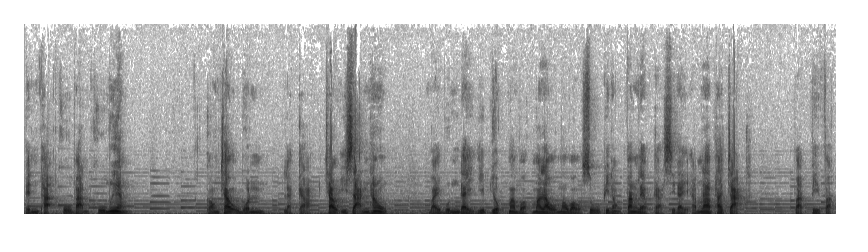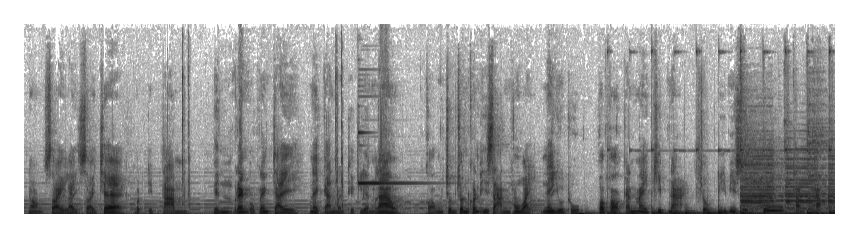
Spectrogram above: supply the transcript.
เป็นพระครูบ้านครูเมือง ของชาวอุบลและกะชาวอีสานเฮา ใบบุญได้ยิบยกมาบอกมาเล่ามาเว้าสู่พี่น้องฟังแล้วกะสิได้อำลาพระจักฝากพี่ฝากน้องซอยไหลซอยแช่กดติดตาม เป็นแรงอกแรงใจในการบันทึกเรื่องเล่าของชุมชนคนอีสานเฮาไว้ใน YouTube พ่อๆกันไม่คลิปหน้าโชคดีมีสุขทุกท่านครับ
